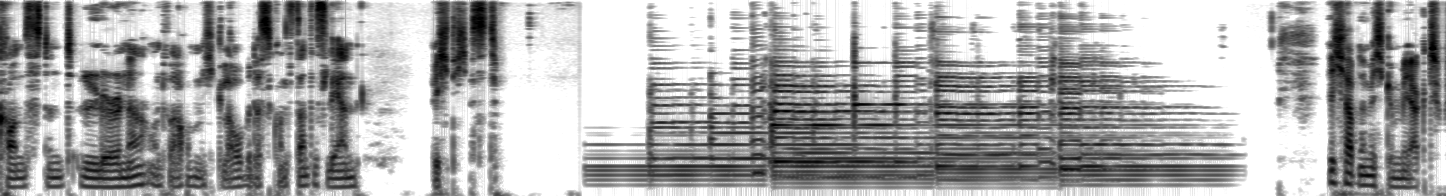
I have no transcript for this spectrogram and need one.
Constant Learner und warum ich glaube, dass konstantes Lernen wichtig ist. Ich habe nämlich gemerkt,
